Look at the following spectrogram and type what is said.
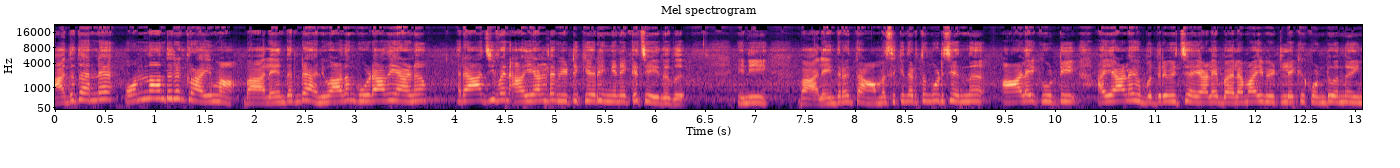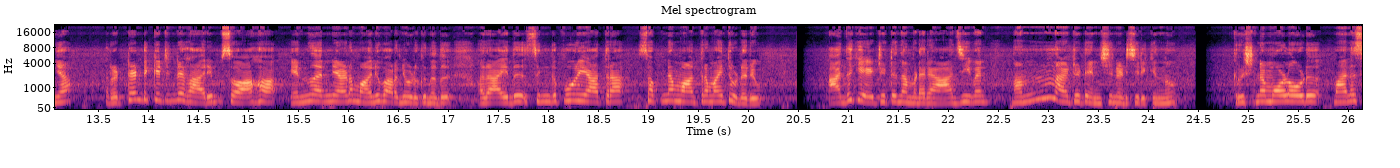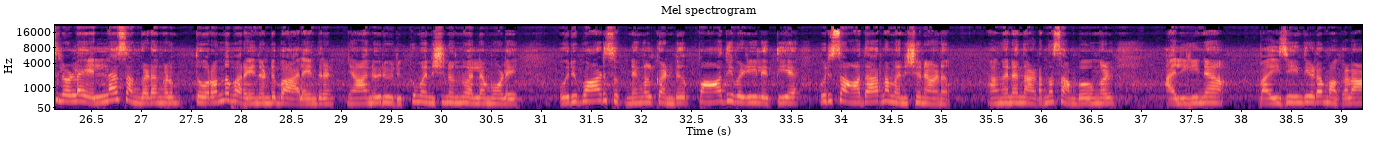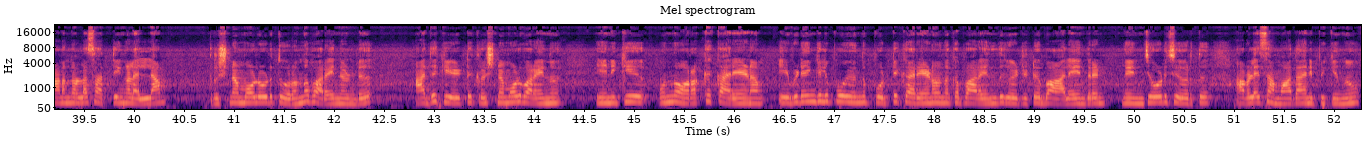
അത് തന്നെ ഒന്നാന്തരം തരം ക്രൈമാ. ബാലേന്ദ്രന്റെ അനുവാദം കൂടാതെയാണ് രാജീവൻ അയാളുടെ വീട്ടിൽ കയറി ഇങ്ങനെയൊക്കെ ചെയ്തത്. ഇനി ബാലേന്ദ്രൻ താമസിക്കുന്നിടത്തും കൂടി ചെന്ന് ആളെ കൂട്ടി അയാളെ ഉപദ്രവിച്ച് അയാളെ ബലമായി വീട്ടിലേക്ക് കൊണ്ടുവന്നു കഴിഞ്ഞാൽ റിട്ടേൺ ടിക്കറ്റിന്റെ കാര്യം സ്വാഹ എന്ന് തന്നെയാണ് മനു പറഞ്ഞു കൊടുക്കുന്നത്. അതായത് സിംഗപ്പൂർ യാത്ര സ്വപ്നം മാത്രമായി തുടരും. അത് കേട്ടിട്ട് നമ്മുടെ രാജീവൻ നന്നായിട്ട് ടെൻഷൻ അടിച്ചിരിക്കുന്നു. കൃഷ്ണമോളോട് മനസ്സിലുള്ള എല്ലാ സങ്കടങ്ങളും തുറന്നു പറയുന്നുണ്ട് ബാലേന്ദ്രൻ. ഞാനൊരു ഉരുക്കു മനുഷ്യനൊന്നുമല്ല മോളെ. ഒരുപാട് സ്വപ്നങ്ങൾ കണ്ട് പാതി വഴിയിലെത്തിയ ഒരു സാധാരണ മനുഷ്യനാണ്. അങ്ങനെ നടന്ന സംഭവങ്ങൾ അലീന വൈജയന്തിയുടെ മകളാണെന്നുള്ള സത്യങ്ങളെല്ലാം കൃഷ്ണമോളോട് തുറന്നു പറയുന്നുണ്ട്. അത് കേട്ട് കൃഷ്ണമോൾ പറയുന്നു എനിക്ക് ഒന്ന് ഉറക്കെ കരയണം. എവിടെയെങ്കിലും പോയി ഒന്ന് പൊട്ടിക്കരയണമെന്നൊക്കെ പറയുന്നത് കേട്ടിട്ട് ബാലേന്ദ്രൻ നെഞ്ചോട് ചേർത്ത് അവളെ സമാധാനിപ്പിക്കുന്നു.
